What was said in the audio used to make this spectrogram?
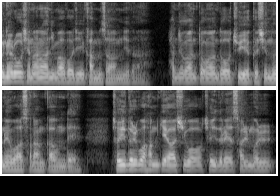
은혜로우신 하나님 아버지 감사합니다. 한 주간 동안도 주의 크신 은혜와 사랑 가운데 저희들과 함께 하시고 저희들의 삶을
